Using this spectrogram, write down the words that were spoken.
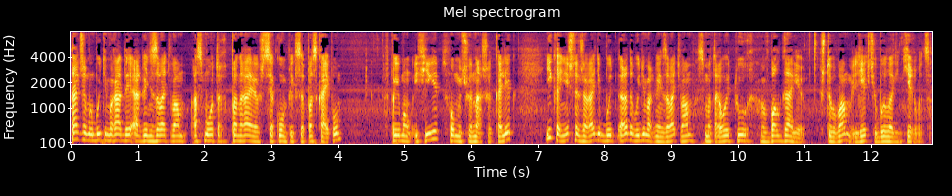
Также мы будем рады организовать вам осмотр понравившегося комплекса по скайпу в прямом эфире с помощью наших коллег. И, конечно же, ради, будет, рады будем организовать вам смотровой тур в Болгарию, чтобы вам легче было ориентироваться.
